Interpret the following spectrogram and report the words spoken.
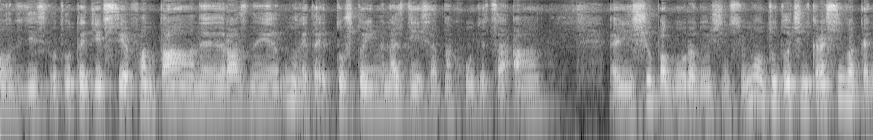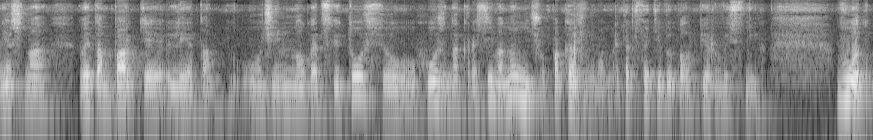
вот здесь вот, вот эти все фонтаны разные, ну, это то, что именно здесь находится, а еще по городу очень все. Ну, тут очень красиво, конечно, в этом парке летом. Очень много цветов, все ухожено, красиво. Ну, ничего, покажу вам. Это, кстати, выпал первый снег. Вот.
